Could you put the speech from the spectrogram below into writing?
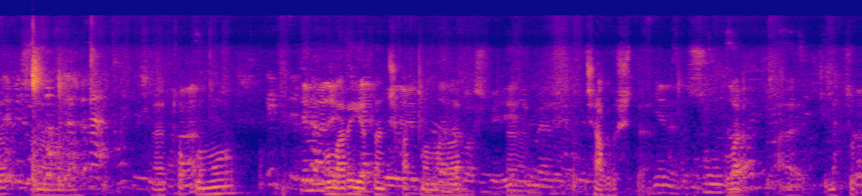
ə, ə, toplumu onları yaddan çıxartmamağa ə, çağırışdır. Onlar ə, məhdud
